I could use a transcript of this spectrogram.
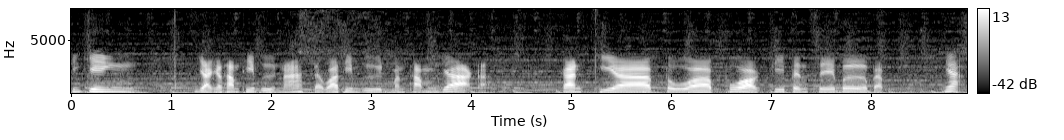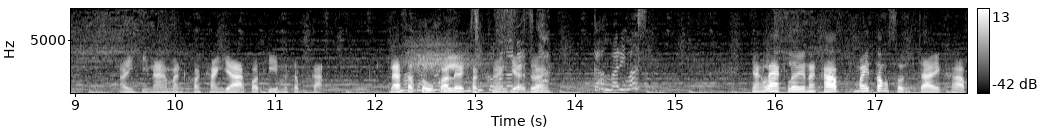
จริงๆอยากจะทำทีมอื่นนะ แต่ว่าทีมอื่นมันทำยากอะ่ะ การเคลียร์ตัวพวกที่เป็นเซเบอร์แบบเนี้ยเอาจริงๆนะมันค่อนข้างยากเพราะทีมมันจำกัด และศัตรูก็เลือดค่อนข้างเยอะด้วยอย่างแรกเลยนะครับ ไม่ต้องสนใจครับ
